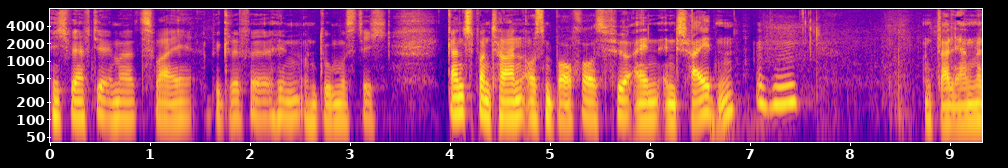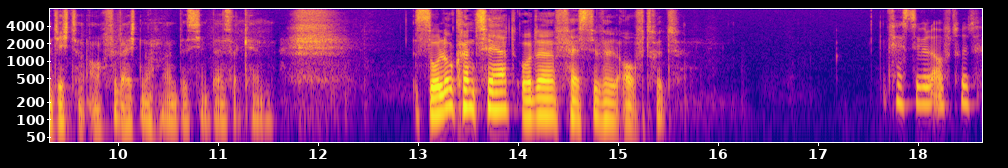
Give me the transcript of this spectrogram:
Ich werfe dir immer zwei Begriffe hin und du musst dich ganz spontan aus dem Bauch raus für einen entscheiden. Mhm. Und da lernen wir dich dann auch vielleicht noch mal ein bisschen besser kennen. Solokonzert oder Festivalauftritt? Festivalauftritt.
